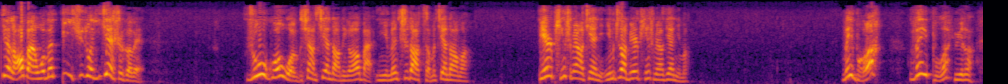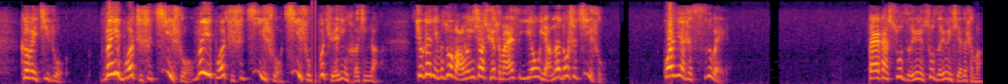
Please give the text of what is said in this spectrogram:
见老板，我们必须做一件事，各位。如果我们想见到那个老板，你们知道怎么见到吗？别人凭什么要见你？你们知道别人凭什么要见你吗？微博，微博晕了。各位记住，微博只是技术，微博只是技术，技术不决定核心的。就跟你们做网络营销学什么 SEO 一样，那都是技术，关键是思维。大家看苏子韵，苏子韵写的什么？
